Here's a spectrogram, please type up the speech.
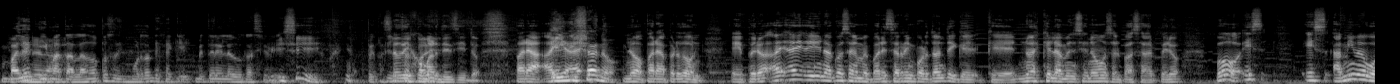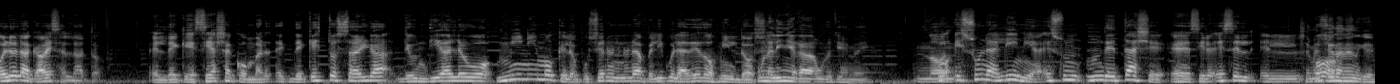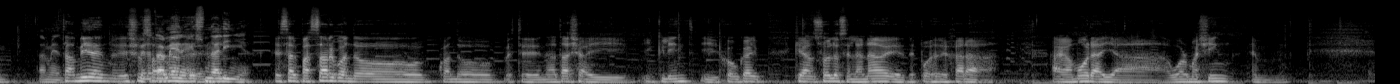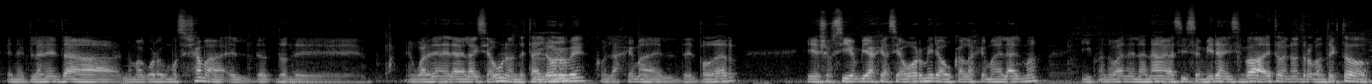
Ballet tiene y matar, las dos cosas importantes que hay que meter en la educación. Y sí, Lo dijo. Martincito. Para, El villano. no, para, perdón. Eh, pero hay, hay- hay una cosa que me parece re importante y que, que no es que la mencionamos al pasar, pero vos, es, es, a mí me voló la cabeza el dato. El de que se haya de que esto salga de un diálogo mínimo que lo pusieron en una película de 2012. Una línea cada uno tienen ahí. No, es una línea, es un, un detalle. Es decir, es el. el se menciona en Endgame también. También ellos pero también de- es una línea. Es al pasar cuando, cuando este, Natalia y, y Clint y Hawkeye quedan solos en la nave después de dejar a, a Gamora y a War Machine en, en el planeta, no me acuerdo cómo se llama, el, do- donde en Guardianes de la Galaxia 1, donde está el orbe con la gema del, del poder. Y ellos siguen viaje hacia Vormir a buscar la gema del alma. Y cuando van en la nave así se miran y dicen, va, esto en otro contexto,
